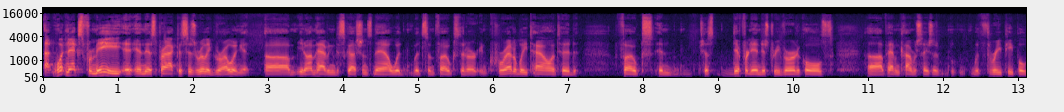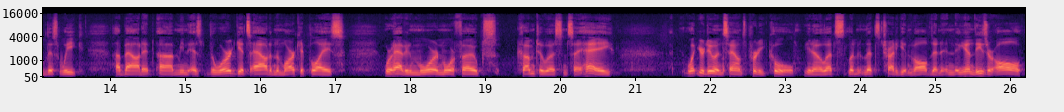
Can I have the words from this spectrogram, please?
I, what next for me in, in this practice is really growing it. Um, you know, I'm having discussions now with, with some folks that are incredibly talented folks in just different industry verticals. Uh, I'm having conversations with three people this week about it. Uh, I mean, as the word gets out in the marketplace, we're having more and more folks come to us and say, "Hey, what you're doing sounds pretty cool. You know, let's let, let's try to get involved in it." And again, these are all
